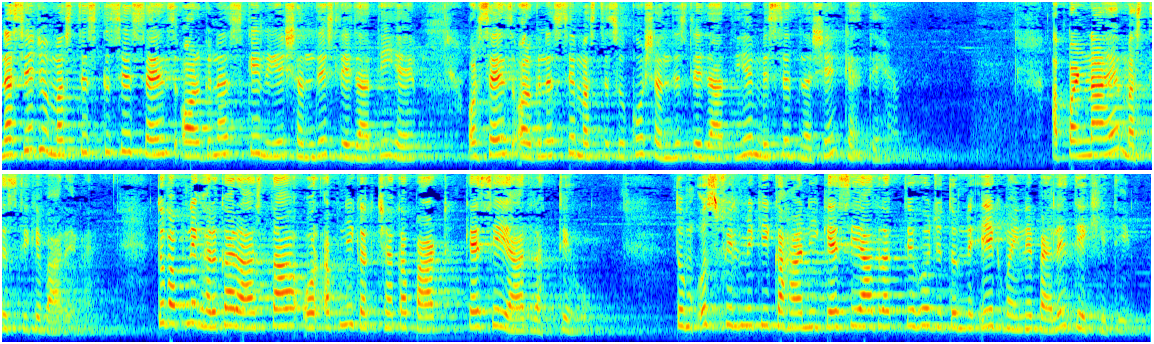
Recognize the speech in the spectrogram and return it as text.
नसें जो मस्तिष्क से सेंस ऑर्गनस के लिए संदेश ले जाती है और सेंस ऑर्गनस से मस्तिष्क को संदेश ले जाती है, मिश्रित नशें कहते हैं। अब पढ़ना है मस्तिष्क के बारे में। तुम अपने घर का रास्ता और अपनी कक्षा का पाठ कैसे याद रखते हो? तुम उस फ़िल्म की कहानी कैसे याद रखते हो जो तुमने एक महीने पहले देखी थी?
